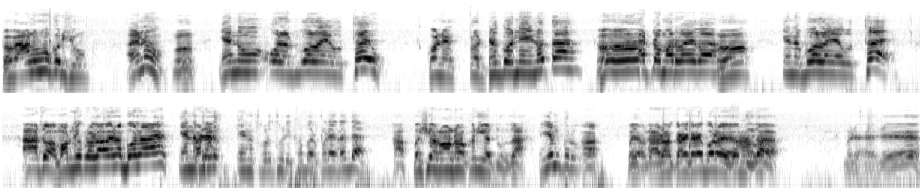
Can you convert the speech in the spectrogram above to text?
તો હવે આનું શું કરીશું? એનું હં એનું ઓલા બોલાય એવું થયું. કોને? તો ઢગો ને નહોતા? હં આટો મારવા આવ્યા. હં. એને બોલાય એવું થાય. આ જો મારો દીકરો જાવ એને બોલાય. એને એને થોડી થોડી ખબર પડે દાદા. હા પછી રોંઢો કરી હતું જા. એમ કરું? હા પછી કાંઈ કાંઈ બોલાય હા, જા. મને રે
